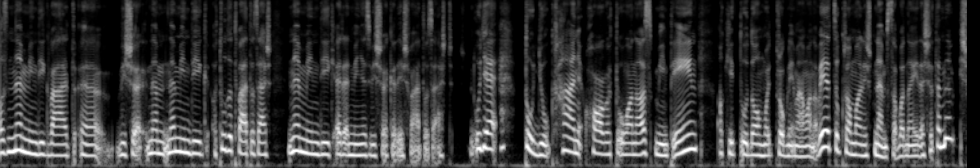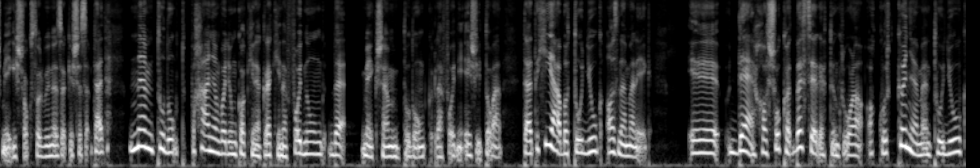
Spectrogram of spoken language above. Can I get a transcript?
az nem mindig vált, visel, nem, nem mindig, a tudatváltozás nem mindig eredményez viselkedésváltozást. Ugye tudjuk, hány hallgató van az, mint én, aki tudom, hogy problémám van a vércukrommal, és nem szabadna édesetem, nem, és mégis sokszor bűnözök is eszem. Tehát nem tudunk, hányan vagyunk, akinek le kéne fogynunk, de mégsem tudunk lefogyni, és így tovább. Tehát hiába tudjuk, az nem elég. De ha sokat beszélgettünk róla, akkor könnyebben tudjuk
